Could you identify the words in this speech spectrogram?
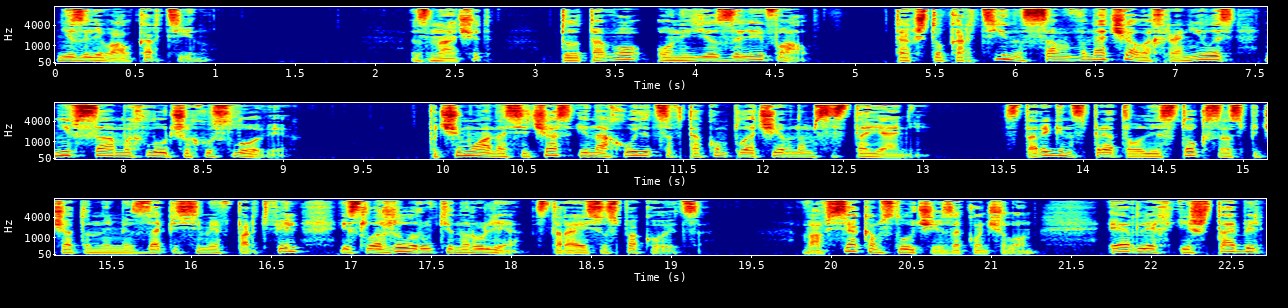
не заливал картину. Значит, До того он ее заливал, так что картина с самого начала хранилась не в самых лучших условиях. Почему она сейчас и находится в таком плачевном состоянии? Старыгин спрятал листок с распечатанными записями в портфель и сложил руки на руле, стараясь успокоиться. Во всяком случае, закончил он, Эрлих и Штабель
